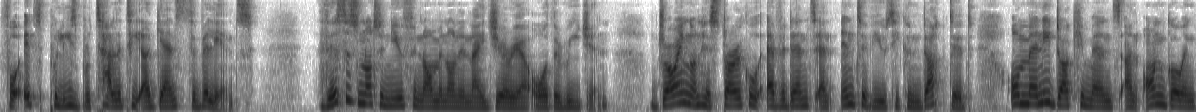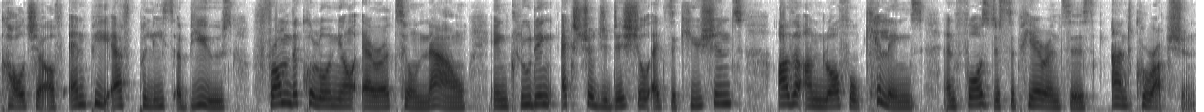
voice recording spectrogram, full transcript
for its police brutality against civilians. This is not a new phenomenon in Nigeria or the region. Drawing on historical evidence and interviews he conducted, Omeni documents an ongoing culture of NPF police abuse from the colonial era till now, including extrajudicial executions, other unlawful killings, and forced disappearances, and corruption.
